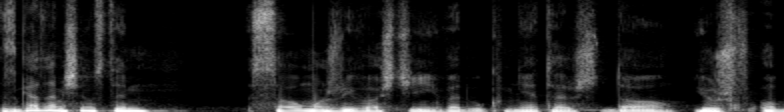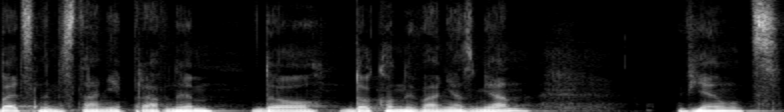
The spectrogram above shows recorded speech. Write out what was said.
Zgadzam się z tym. Są możliwości według mnie też do już w obecnym stanie prawnym do dokonywania zmian, więc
